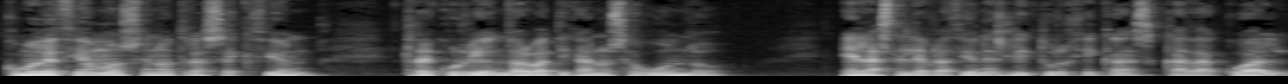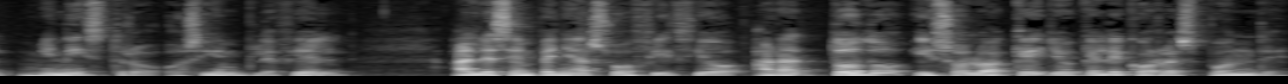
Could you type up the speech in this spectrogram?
Como decíamos en otra sección, recurriendo al Vaticano II, en las celebraciones litúrgicas cada cual, ministro o simple fiel, al desempeñar su oficio hará todo y sólo aquello que le corresponde,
